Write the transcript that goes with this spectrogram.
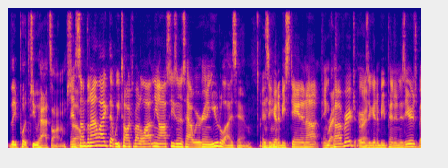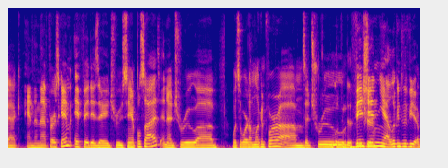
they put two hats on him. So And something I like that we talked about a lot in the offseason is how we were going to utilize him. Is he going to be standing up in Mm-hmm. Right. coverage or is he going to be pinning his ears back? And then that first game, if it is a true sample size and a true, uh, what's the word I'm looking for? Um, it's a true Look into the vision. future. Mm. Yeah, look into the future.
